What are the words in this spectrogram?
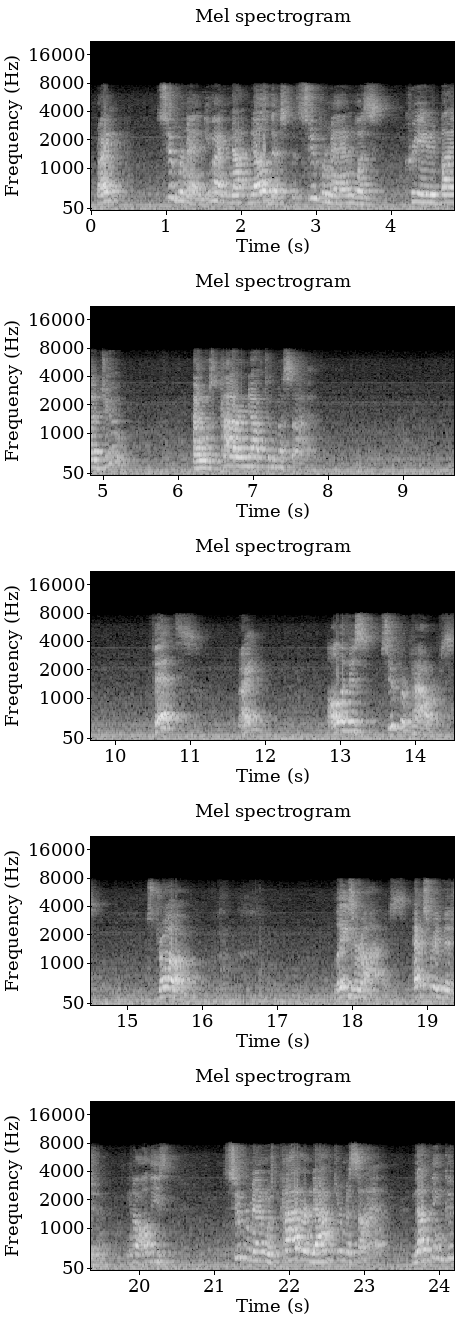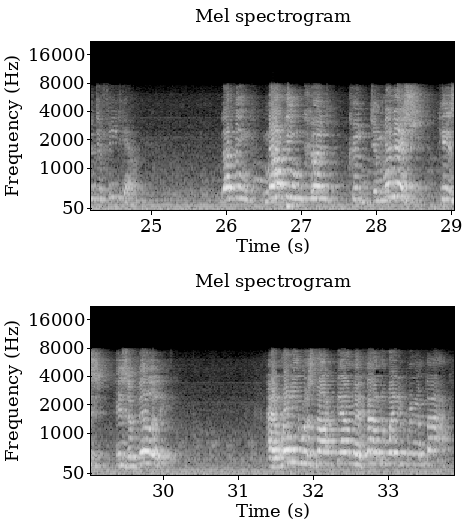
right? Superman, you might not know this, but Superman was created by a Jew and was patterned after the Messiah. Fits, right? All of his superpowers strong, laser eyes, x ray vision, you know, all these Superman was patterned after Messiah. Nothing could defeat him. Nothing, nothing could, could diminish his, his ability. And when he was knocked down, they found a way to bring him back.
